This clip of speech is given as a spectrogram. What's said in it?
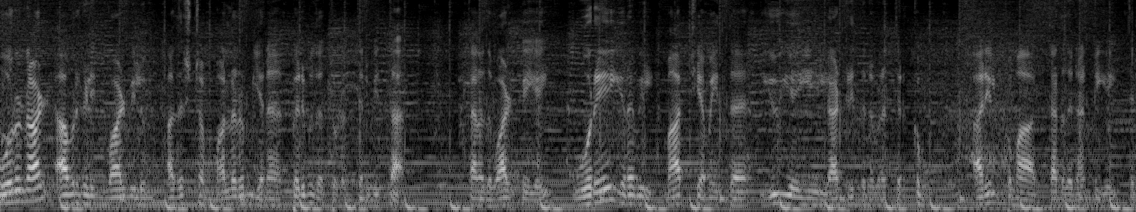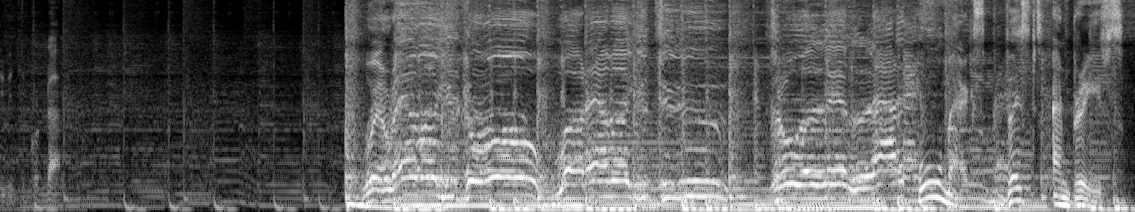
ஒரு நாள் அவர்களின் வாழ்விலும் அதிர்ஷ்டம் மலரும் என பெருமிதத்துடன் தெரிவித்தார் தனது வாழ்க்கையை ஒரே இரவில் மாற்றியமைத்த யுஏஇ லாட்டரி நிறுவனத்திற்கும் அனில்குமார் தனது நன்றியை தெரிவித்துக் கொண்டார் Wherever you go, whatever you do, throw a little at it. Omax, Vest and Briefs.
